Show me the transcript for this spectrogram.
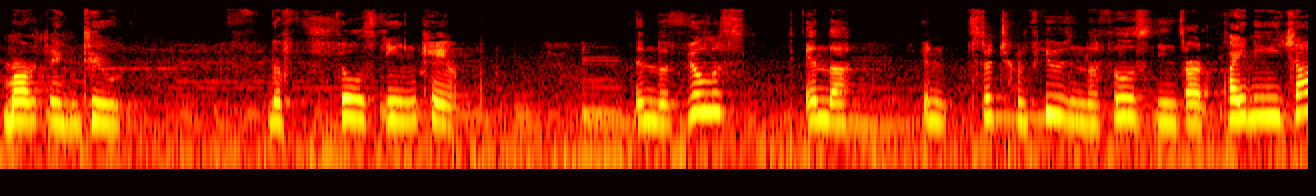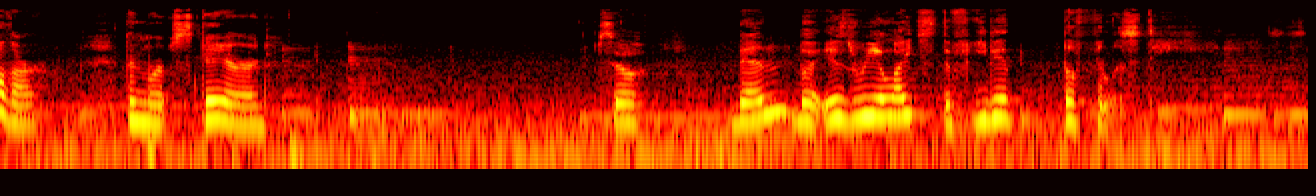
marching to the Philistine camp. In the Philist in the in such confusion, the Philistines started fighting each other and were scared. So then the Israelites defeated the Philistines.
